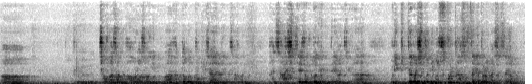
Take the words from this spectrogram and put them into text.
어 그 정화상 바오로 성인과 한동훈 복자님 상은 한 40대 정도 되는데 연세가 우리 김대건 신부님은 25살에 돌아가셨어요.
